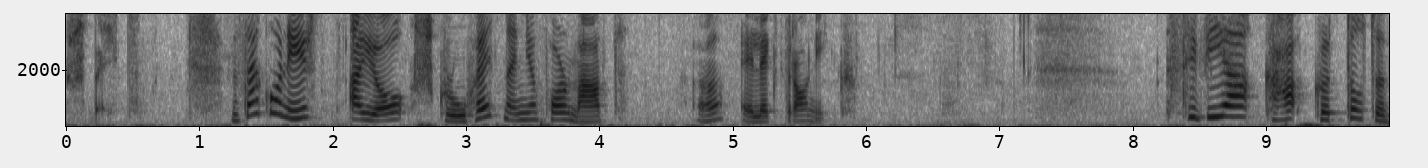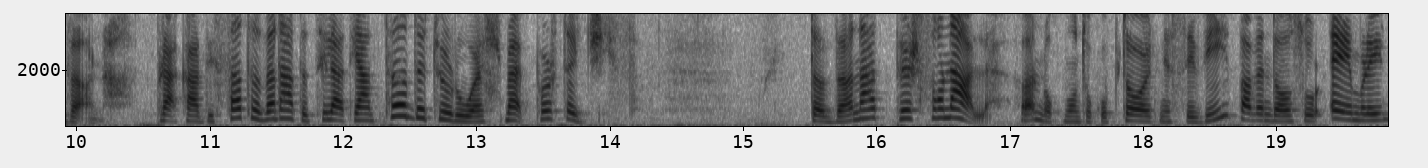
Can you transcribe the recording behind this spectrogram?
shpejt. Zakonisht ajo shkruhet në një format ë, elektronik. CV-ja ka këto të dhëna. Pra ka disa të dhëna të cilat janë të detyrueshme për të gjithë. Të dhënat personale, Nuk mund të kuptohet një CV pa vendosur emrin,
